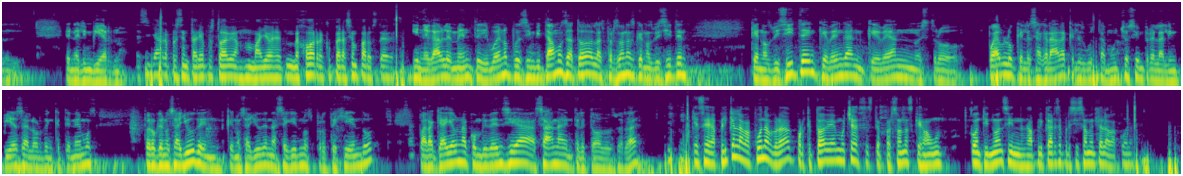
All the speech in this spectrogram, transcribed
En el invierno. Eso ya representaría pues todavía mayor, mejor recuperación para ustedes. Innegablemente. Y bueno, pues invitamos a todas las personas que nos visiten, que nos visiten, que vengan, que vean nuestro pueblo que les agrada, que les gusta mucho, siempre la limpieza, el orden que tenemos, pero que nos ayuden, que nos ayuden a seguirnos protegiendo para que haya una convivencia sana entre todos, ¿verdad? Y que se aplique la vacuna, ¿verdad? Porque todavía hay muchas este, personas que aún continúan sin aplicarse precisamente la vacuna.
